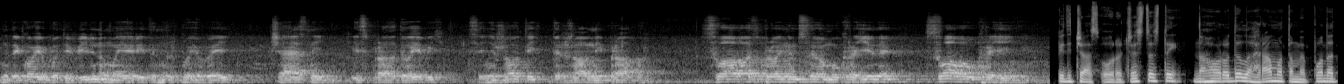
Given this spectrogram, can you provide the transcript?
над якою буде вільно майоріти бойовий, чесний і справедливий синьо-жовтий державний прапор. Слава Збройним силам України! Слава Україні! Під час урочистостей нагородили грамотами понад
